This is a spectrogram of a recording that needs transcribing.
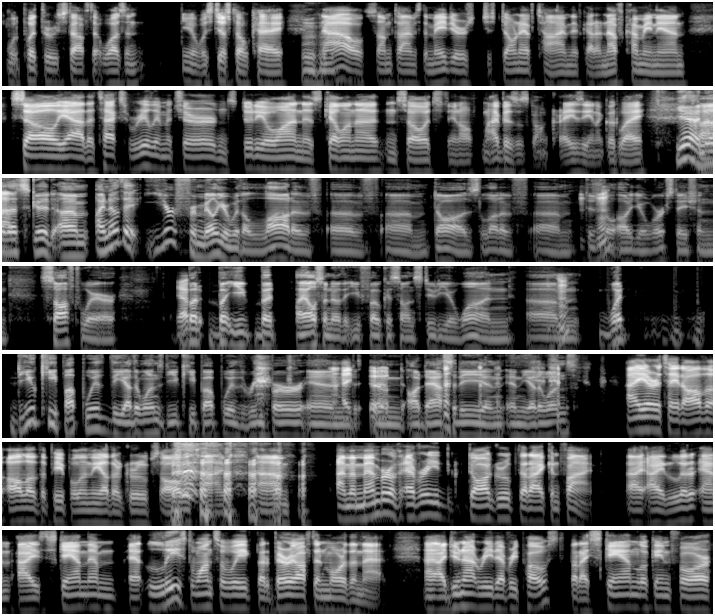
would put through stuff that wasn't you know was just okay. Mhm. Now sometimes the majors just don't have time. They've got enough coming in. So yeah, the tech's really matured, and Studio One is killing it. And so it's you know my business going crazy in a good way. Yeah, no, Uh, that's good. Um, I know that you're familiar with a lot of of um, DAWs, a lot of um, digital audio workstation software. Yep. But but you but I also know that you focus on Studio One. Um, What do you keep up with the other ones? Do you keep up with Reaper and and Audacity and and the other ones? I irritate all the all of the people in the other groups all the time. um, I'm a member of every dog group that I can find. I, I literally and I scan them at least once a week, but very often more than that. I, I do not read every post, but I scan looking for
